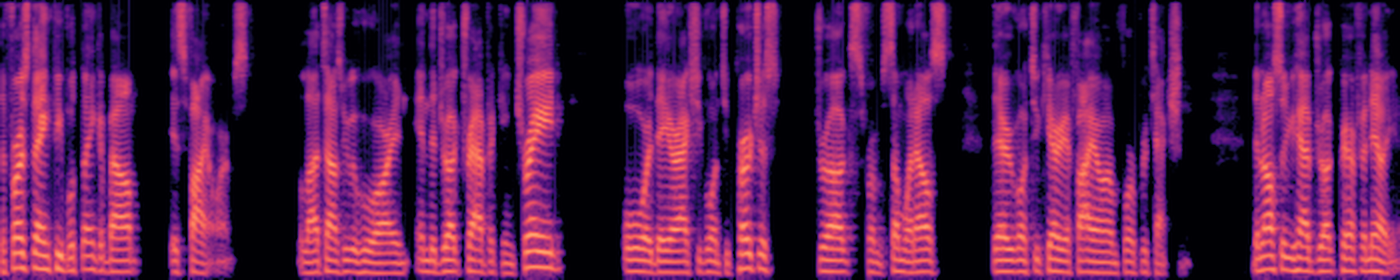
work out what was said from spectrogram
The first thing people think about is firearms. A lot of times, people who are in, in the drug trafficking trade or they are actually going to purchase drugs from someone else, they're going to carry a firearm for protection. Then also you have drug paraphernalia.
